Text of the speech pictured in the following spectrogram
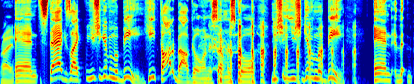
Right. And Stagg's like, you should give him a B. He thought about going to summer school. you should you should give him a B. And th-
